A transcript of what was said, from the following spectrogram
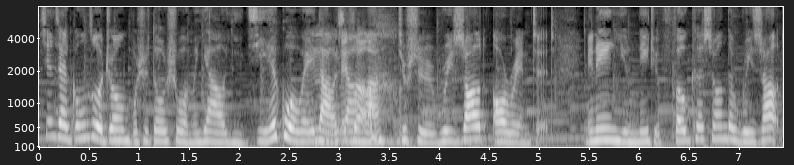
现在工作中不是都说我们要以结果为导向吗？就是 result oriented, meaning you need to focus on the result,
